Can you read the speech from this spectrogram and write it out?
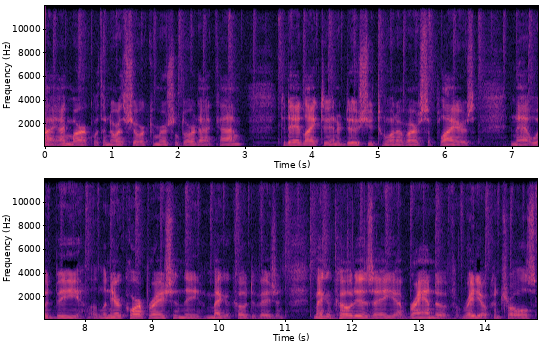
Hi, I'm Mark with the North Shore Commercial Door.com. Today I'd like to introduce you to one of our suppliers, and that would be Linear Corporation, the Megacode division. Megacode is a, a brand of radio controls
